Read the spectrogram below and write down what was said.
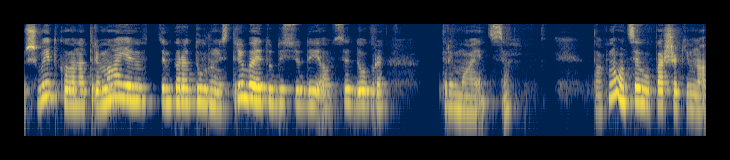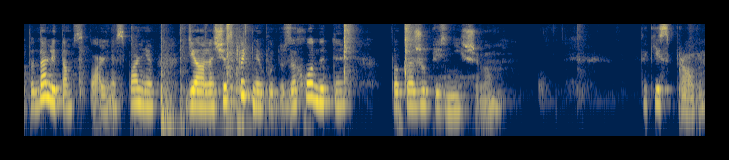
Швидко вона тримає температуру, не стрибає туди-сюди, а все добре тримається. Так, ну це перша кімната. Далі там спальня. Спальню Діана ще спить, не буду заходити, покажу пізніше вам. Такі справи.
